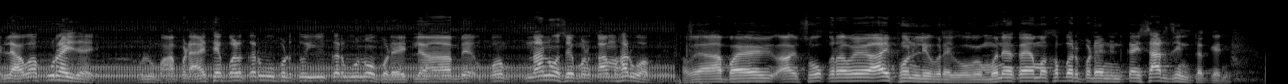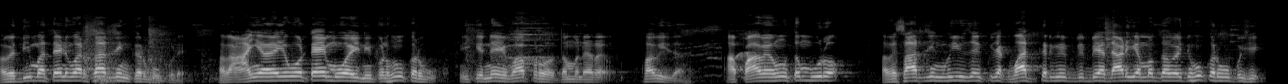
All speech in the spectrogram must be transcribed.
એટલે હવા પુરાઈ જાય. ઓલું આપણે હાથે બળ કરવું પડતું એ કરવું ન પડે. એટલે આ બે પંપ નાનો છે, પણ કામ સારું આપે. હવે આ ભાઈ, આ છોકરા હવે આઈફોન લેવરાવ્યો હવે મને કાંઈ એમાં ખબર પડે નહીં કાંઈ ચાર્જિંગ ટકે નહીં. હવે દીમાં ત્રણ વાર ચાર્જિંગ કરવું પડે. હવે અહીંયા એવો ટાઈમ હોય નહીં, પણ શું કરવું? એ કે નહીં, વાપરો, તમને ફાવી જાય. આ પાવે હું તંબુરો? હવે ચાર્જિંગ વયું જાય, ક્યાંક વાત કરવી બે- દાડિયા મગાવે તો શું કરવું પછી?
